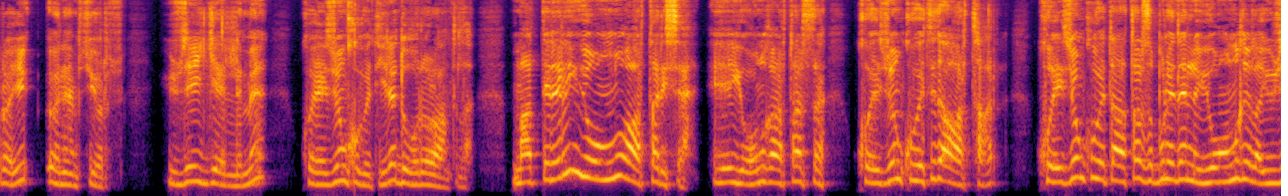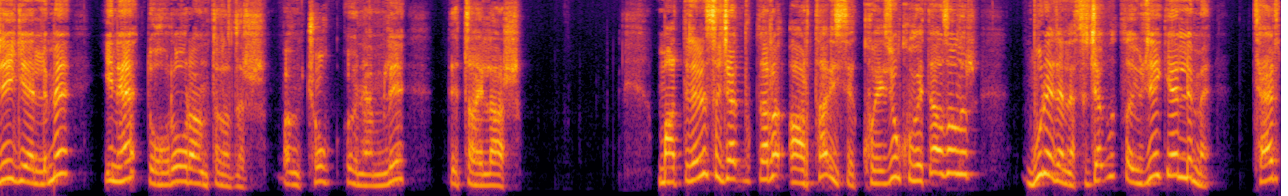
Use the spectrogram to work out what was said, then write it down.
Burayı önemsiyoruz. Yüzey gerilimi kohezyon kuvvetiyle doğru orantılı. Maddelerin yoğunluğu artar ise, e, yoğunluk artarsa kohezyon kuvveti de artar. Kohezyon kuvveti artarsa bu nedenle yoğunluk ile yüzey gerilimi yine doğru orantılıdır. Bakın çok önemli detaylar. Maddelerin sıcaklıkları artar ise kohezyon kuvveti azalır. Bu nedenle sıcaklıkla yüzey gerilimi ters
